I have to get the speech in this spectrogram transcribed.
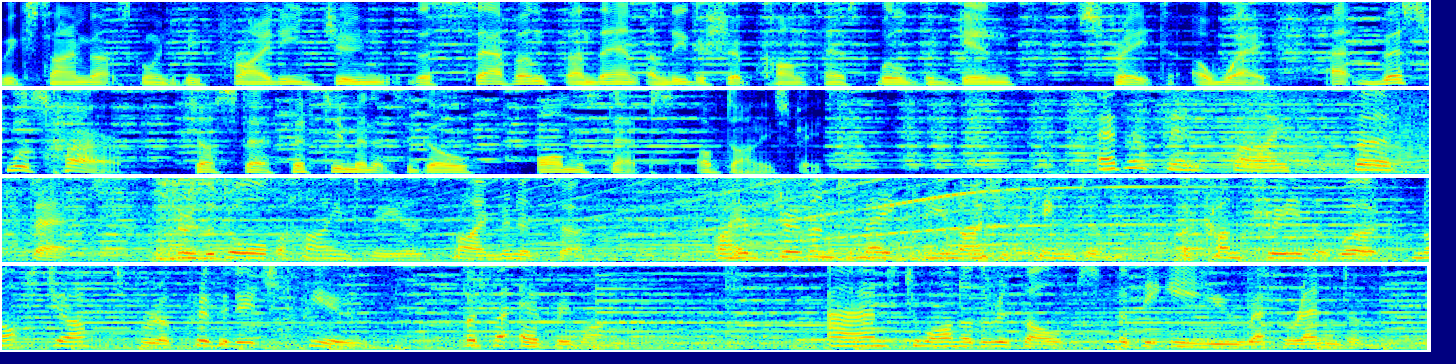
weeks time. That's going to be friday june the 7th and then a leadership contest will begin straight away. Uh, this was her just uh, 50 minutes ago on the steps of downing street. Ever since i first stepped through the door behind me as prime minister i have striven to make the united kingdom a country that works not just for a privileged few but for everyone and to honour the result of the eu referendum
